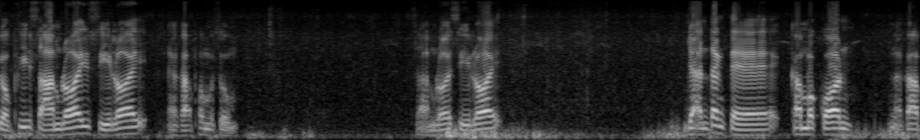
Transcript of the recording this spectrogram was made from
จบที่สามร้อยสี่ร้อยนะครับท่านผู้ชมสามร้อยสี่ร้อย ยันตั้งแต่กรรมกรนะครับ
